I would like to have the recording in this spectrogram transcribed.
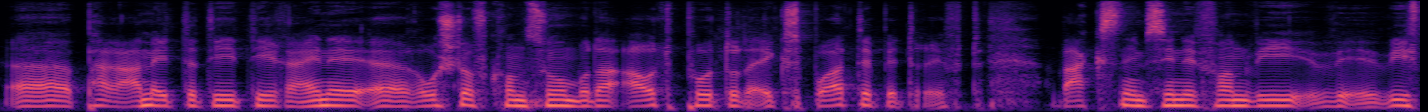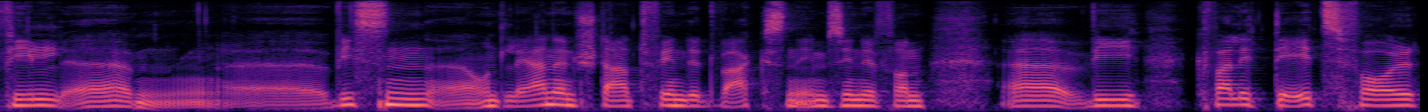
äh, Parameter, die die reine äh, Rohstoffkonsum oder Output oder Exporte betrifft. Wachsen im Sinne von wie, wie, wie viel ähm, äh, Wissen äh, und Lernen stattfindet, wachsen im Sinne von äh, wie qualitätsvoll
